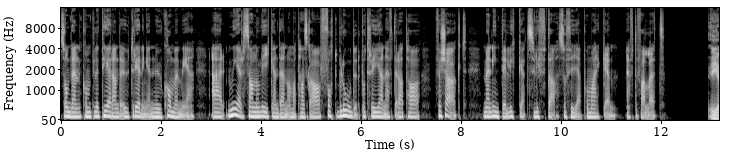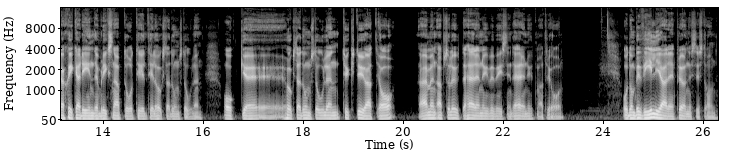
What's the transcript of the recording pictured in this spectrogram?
som den kompletterande utredningen nu kommer med är mer sannolik än den om att han ska ha fått blodet på tröjan efter att ha försökt men inte lyckats lyfta Sofia på marken efter fallet. Jag skickade in den blixtsnabbt då till, till Högsta domstolen. Och eh, Högsta domstolen tyckte ju att ja, nej men absolut, det här är ny bevisning, det här är nytt material. Och de beviljade prövningstillstånd.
